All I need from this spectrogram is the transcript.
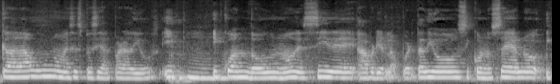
cada uno es especial para Dios. Y, y cuando uno decide abrir la puerta a Dios y conocerlo y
